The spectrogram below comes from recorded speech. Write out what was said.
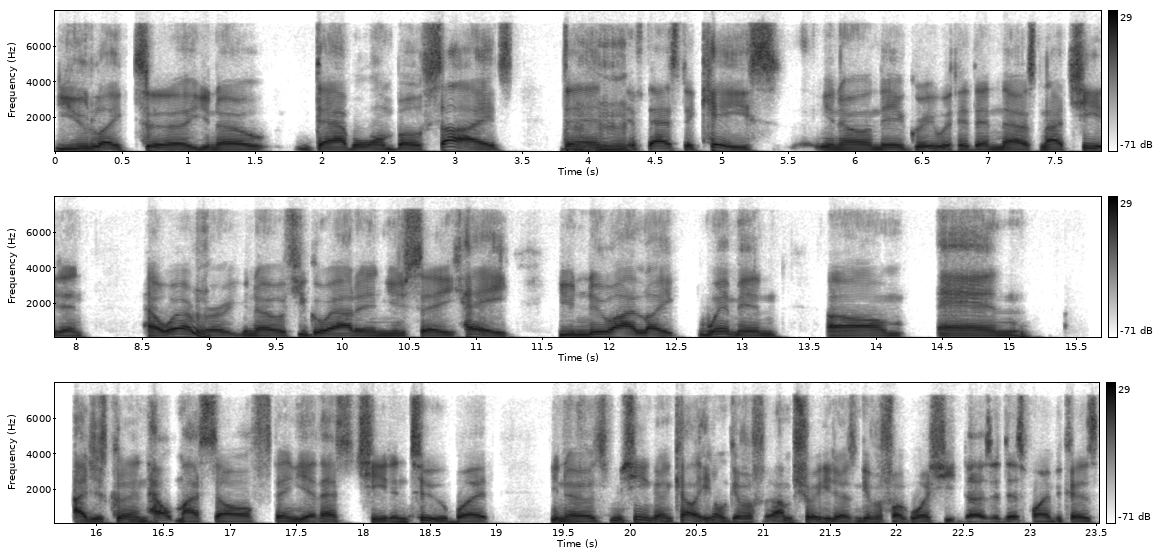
you like to, you know, dabble on both sides, then mm-hmm. if that's the case, you know, and they agree with it, then no, it's not cheating. However, mm. you know, if you go out and you say, hey, you knew I like women, um, and I just couldn't help myself, then yeah, that's cheating too. But you know, it's Machine Gun Kelly. He don't give a. I'm sure he doesn't give a fuck what she does at this point because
